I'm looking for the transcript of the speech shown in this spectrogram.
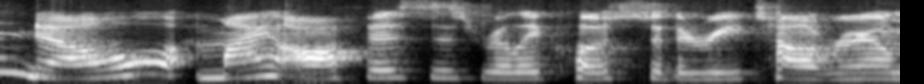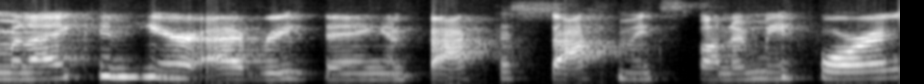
and no. My office is really close to the retail room and I can hear everything. In fact, the staff makes fun of me for it.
